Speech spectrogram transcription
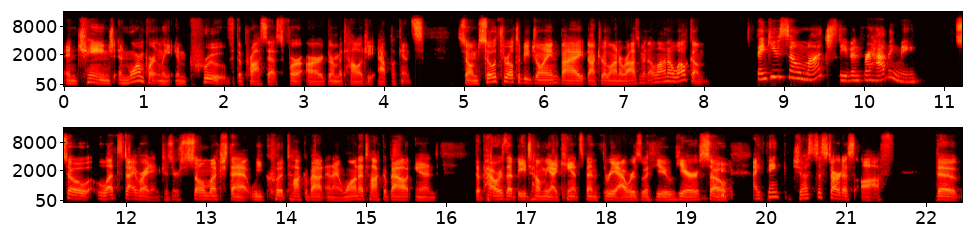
and change, and more importantly, improve the process for our dermatology applicants. So I'm so thrilled to be joined by Dr. Ilana Rosman. Ilana, welcome. Thank you so much, Steven, for having me. So let's dive right in because there's so much that we could talk about and I want to talk about. And the powers that be tell me I can't spend three hours with you here. So I think just to start us off, the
